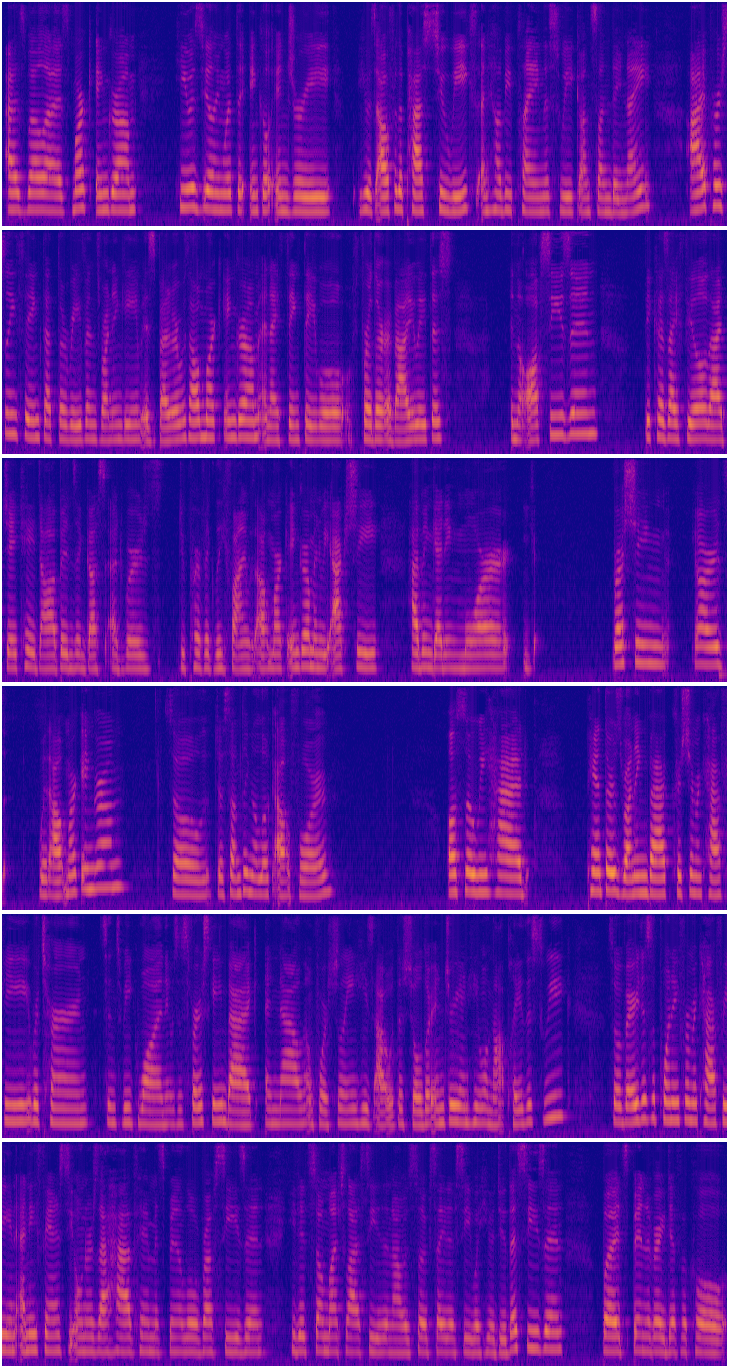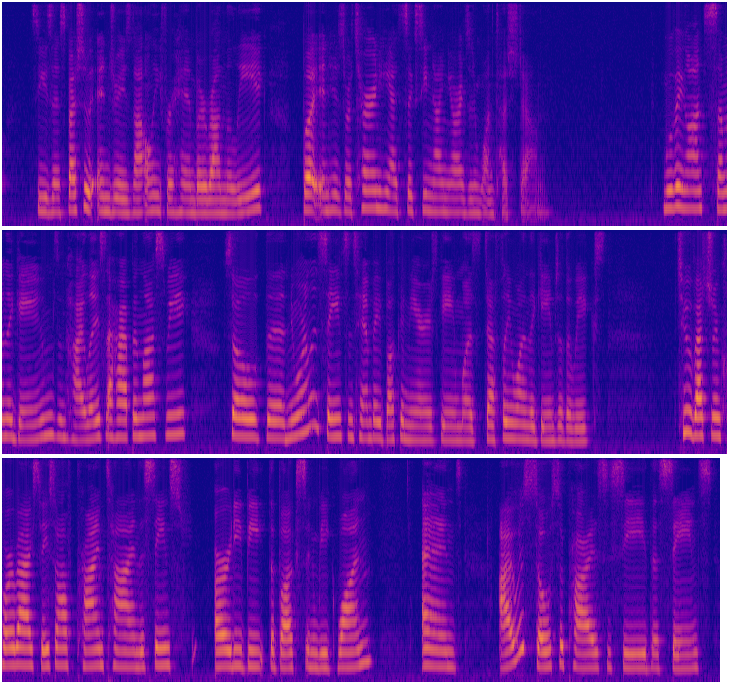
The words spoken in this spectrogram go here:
as well as Mark Ingram. He was dealing with the ankle injury. He was out for the past two weeks, and he'll be playing this week on Sunday night. I personally think that the Ravens running game is better without Mark Ingram, and I think they will further evaluate this in the offseason because I feel that J.K. Dobbins and Gus Edwards do perfectly fine without Mark Ingram, and we actually have been getting more rushing yards without Mark Ingram. So, just something to look out for. Also, we had Panthers running back Christian McCaffrey returned since week one. It was his first game back, and now, unfortunately, he's out with a shoulder injury and he will not play this week. So, very disappointing for McCaffrey and any fantasy owners that have him. It's been a little rough season. He did so much last season. I was so excited to see what he would do this season, but it's been a very difficult season, especially with injuries, not only for him, but around the league. But in his return, he had 69 yards and one touchdown. Moving on to some of the games and highlights that happened last week. So, the New Orleans Saints and Tampa Bay Buccaneers game was definitely one of the games of the weeks. Two veteran quarterbacks face off prime time. The Saints already beat the Bucs in week 1, and I was so surprised to see the Saints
